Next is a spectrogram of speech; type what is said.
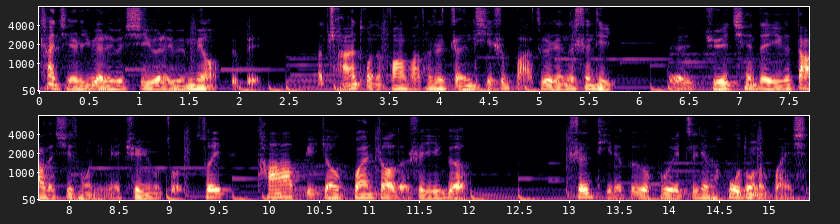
看起来是越来越细，越来越妙，对不对？那传统的方法，它是整体是把这个人的身体，呃，局嵌在一个大的系统里面去运作，所以它比较关照的是一个身体的各个部位之间的互动的关系，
